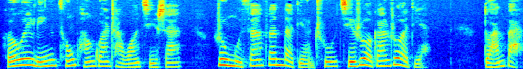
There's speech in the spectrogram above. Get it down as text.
何为林从旁观察王岐山。入木三分地点出其若干弱点、短板。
